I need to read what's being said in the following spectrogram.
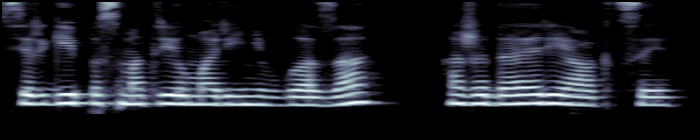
Сергей посмотрел Марине в глаза, ожидая реакции.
